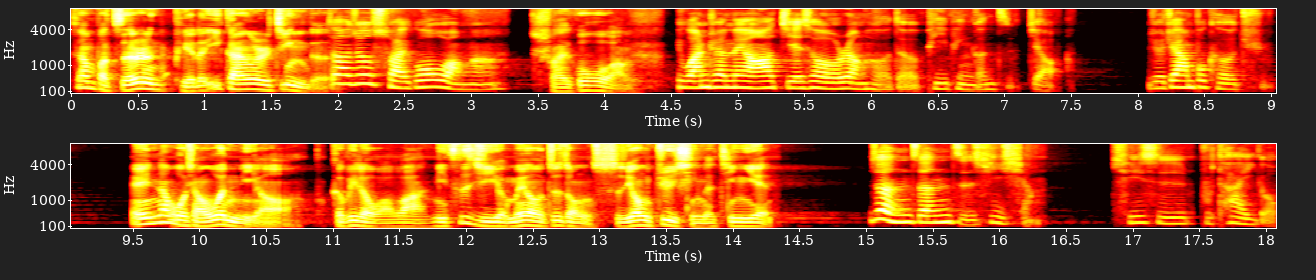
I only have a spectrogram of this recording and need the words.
这样把责任撇得一干二净的，对啊，就甩锅王啊，甩锅王。你完全没有要接受任何的批评跟指教，我觉得这样不可取。哎，那我想问你哦，隔壁的娃娃，你自己有没有这种使用句型的经验？认真仔细想，其实不太有，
